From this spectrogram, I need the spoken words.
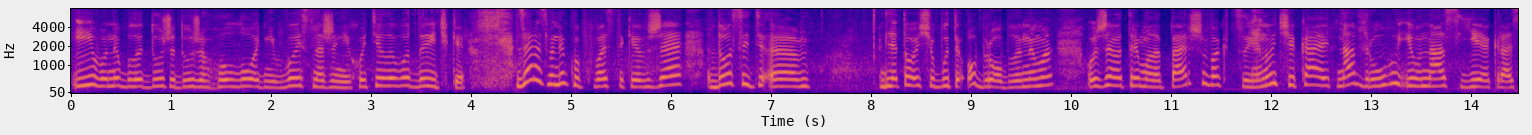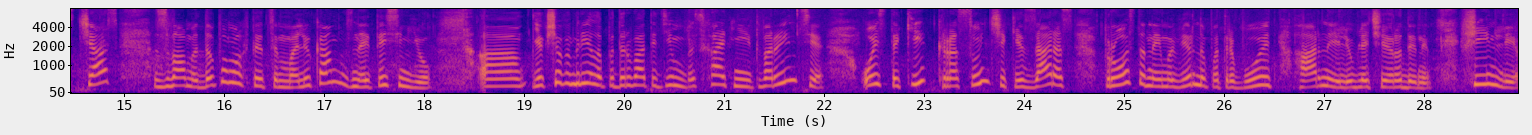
і вони були дуже-дуже голодні, виснажені, хотіли водички. Зараз вони в клуб хвостики вже досить. Е, для того, щоб бути обробленими, вже отримали першу вакцину, чекають на другу, і у нас є якраз час з вами допомогти цим малюкам знайти сім'ю. А, якщо ви мріяли подарувати дім безхатній тваринці, ось такі красунчики зараз просто неймовірно потребують гарної люблячої родини. Фінлі.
